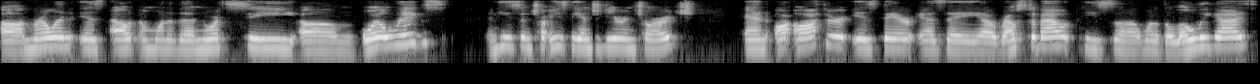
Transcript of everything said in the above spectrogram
uh, Merlin is out on one of the North Sea um, oil rigs, and he's in char- he's the engineer in charge. And author is there as a uh, roustabout. He's uh, one of the lowly guys,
